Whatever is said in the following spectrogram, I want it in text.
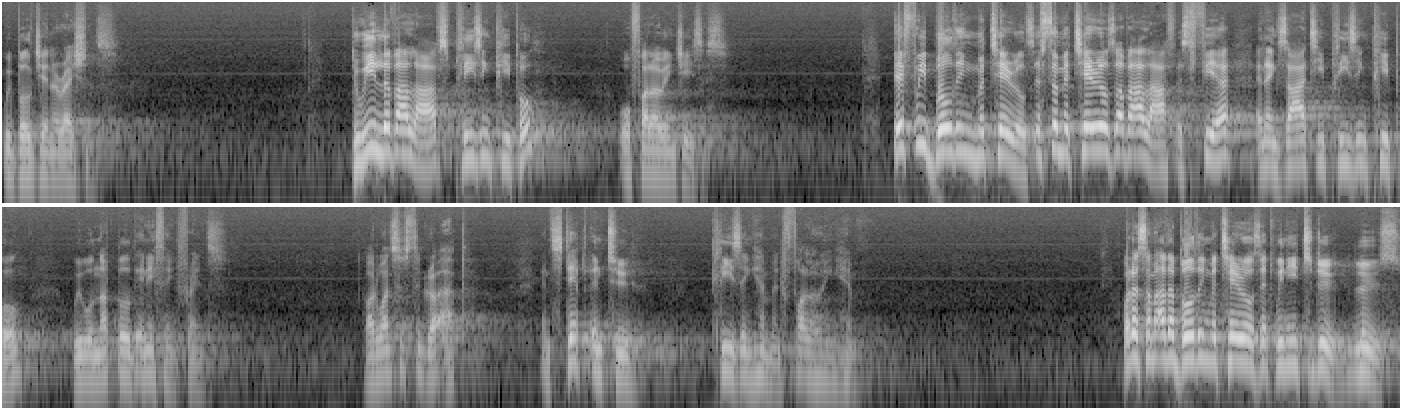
we build generations. Do we live our lives pleasing people or following Jesus? If we're building materials, if the materials of our life is fear and anxiety pleasing people, we will not build anything, friends. God wants us to grow up and step into pleasing Him and following Him. What are some other building materials that we need to do, lose,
